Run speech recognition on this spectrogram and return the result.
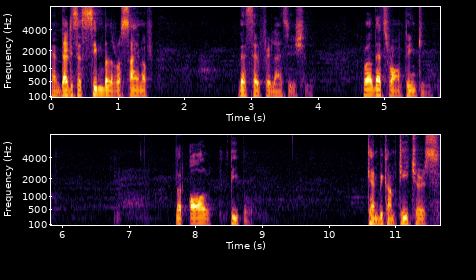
And that is a symbol or a sign of their self-realization. Well, that's wrong thinking. Not all people can become teachers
